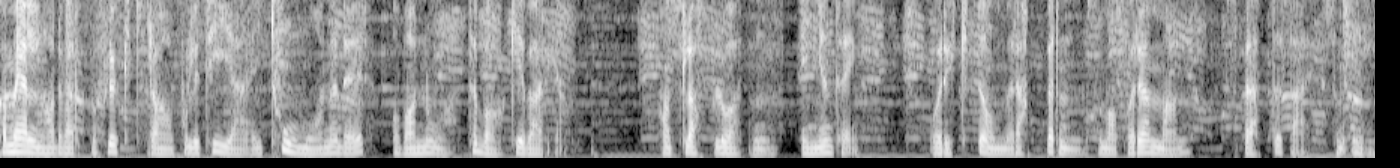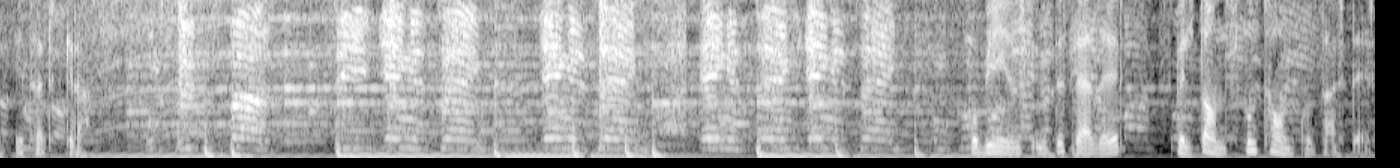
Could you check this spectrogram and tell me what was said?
Kamelen hadde vært på flukt fra politiet i to måneder og var nå tilbake i Bergen. Han slapp låten 'Ingenting', og ryktet om rapperen som var på rømmen, spredte seg som ild i tørt gress. På byens utesteder spilte han spontankonserter.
